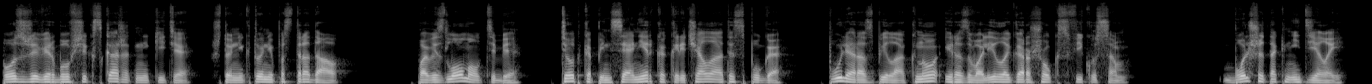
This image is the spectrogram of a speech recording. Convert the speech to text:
Позже вербовщик скажет Никите, что никто не пострадал. Повезло, мол, тебе. Тетка-пенсионерка кричала от испуга. Пуля разбила окно и развалила горшок с фикусом. Больше так не делай.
